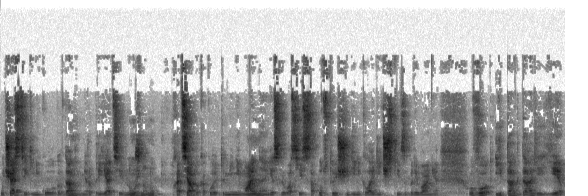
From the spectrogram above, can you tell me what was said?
участие гинеколога в данном мероприятии нужно, ну, хотя бы какое-то минимальное, если у вас есть сопутствующие гинекологические заболевания, вот, и так далее.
